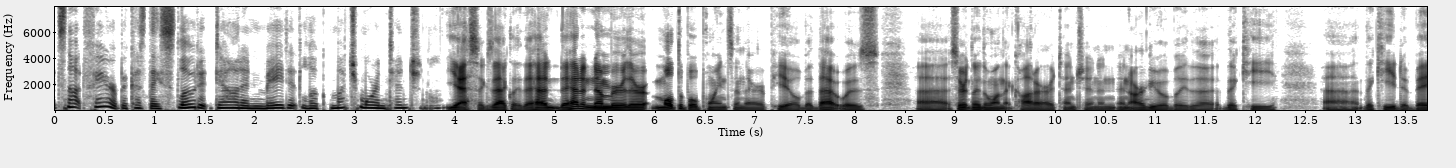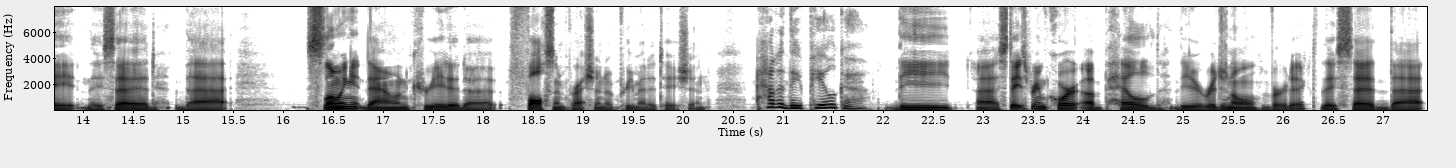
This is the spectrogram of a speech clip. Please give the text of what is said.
it's not fair because they slowed it down and made it look much more intentional. Yes, exactly. They had they had a number. There are multiple points in their appeal, but that was uh, certainly the one that caught our attention and, and arguably the the key uh, the key debate. They said that slowing it down created a false impression of premeditation. How did the appeal go? The uh, state Supreme Court upheld the original verdict. They said that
